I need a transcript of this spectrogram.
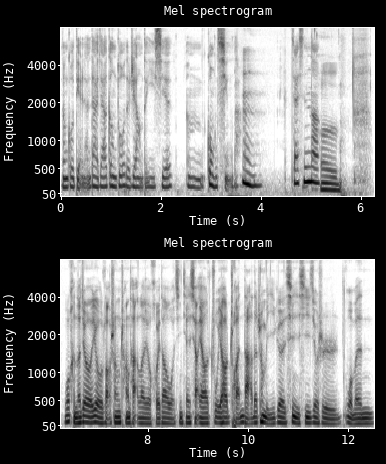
能够点燃大家更多的这样的一些嗯共情吧。嗯，嘉欣呢？嗯、我可能就又老生常谈了，又回到我今天想要主要传达的这么一个信息，就是我们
